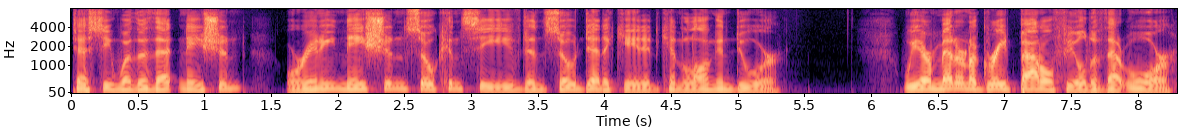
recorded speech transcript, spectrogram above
testing whether that nation or any nation so conceived and so dedicated can long endure. We are met on a great battlefield of that war.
